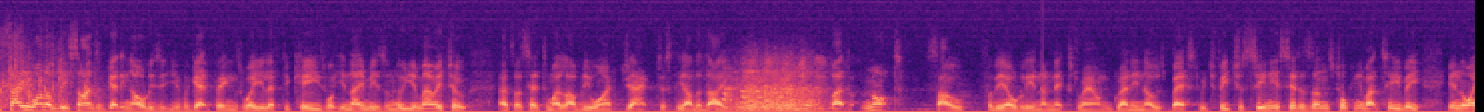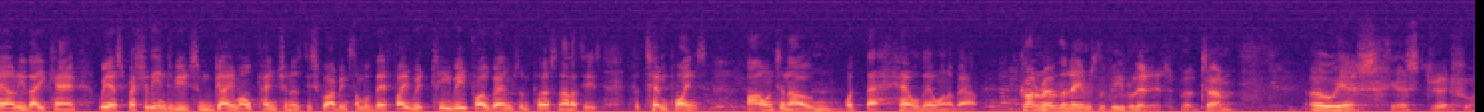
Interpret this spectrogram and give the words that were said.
They say one of the signs of getting old is that you forget things, where you left your keys, what your name is, and who you're married to. As I said to my lovely wife Jack just the other day. but not so for the elderly in the next round, Granny Knows Best, which features senior citizens talking about TV in the way only they can. We have specially interviewed some game old pensioners describing some of their favourite TV programmes and personalities. For 10 points, I want to know what the hell they're on about. Can't remember the names of the people in it, but um, oh yes, yes, dreadful.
